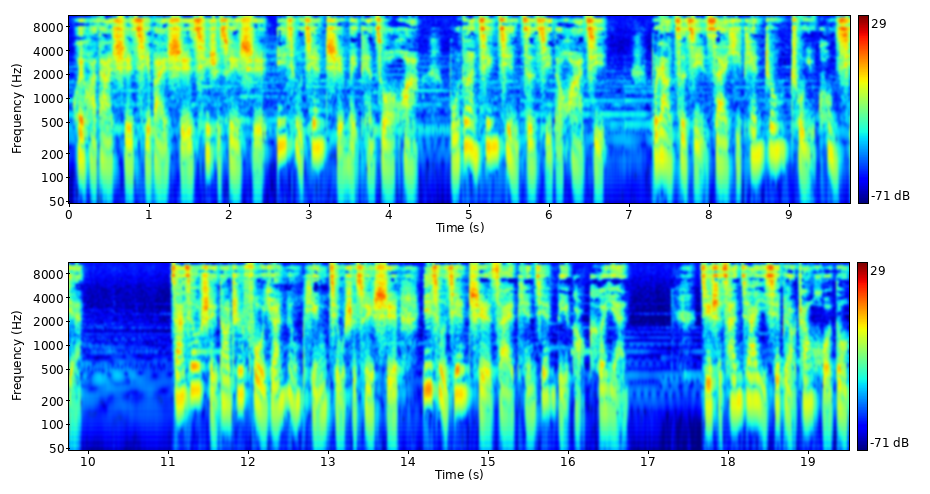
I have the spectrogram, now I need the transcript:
绘画大师齐白石七十岁时，依旧坚持每天作画，不断精进自己的画技，不让自己在一天中处于空闲。杂交水稻之父袁隆平九十岁时，依旧坚持在田间里搞科研，即使参加一些表彰活动，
